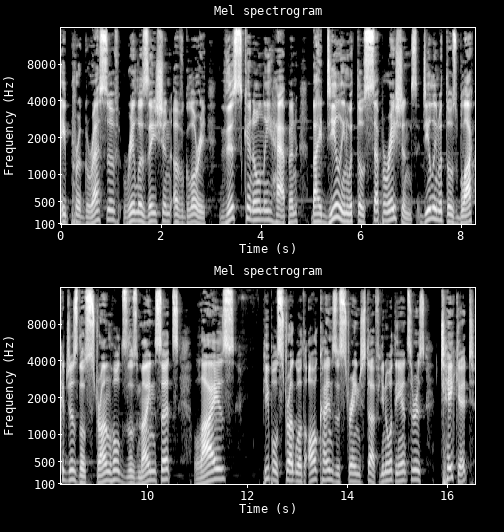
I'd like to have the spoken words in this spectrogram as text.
A progressive realization of glory. This can only happen by dealing with those separations, dealing with those blockages, those strongholds, those mindsets, lies. People struggle with all kinds of strange stuff. You know what the answer is? Take it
